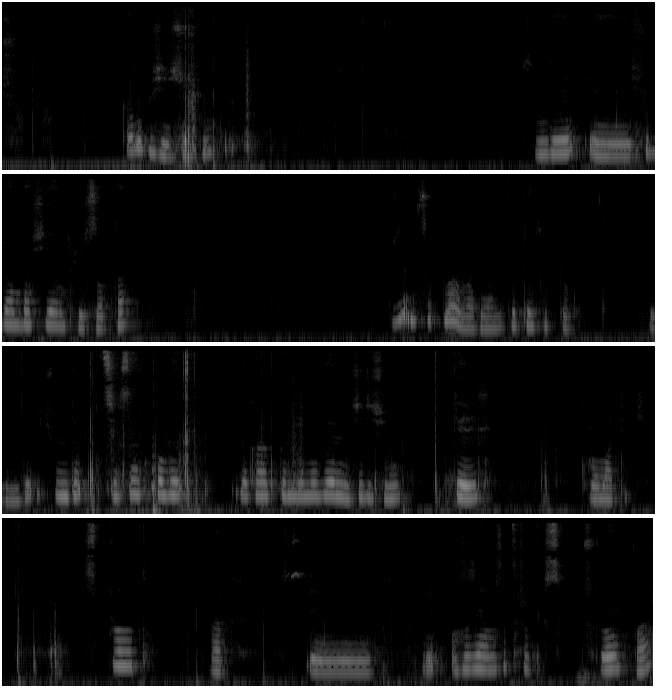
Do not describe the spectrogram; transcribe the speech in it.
Çok garip bir şey çünkü. Şimdi e, şuradan başlayalım şu hesaptan. Güzel hesaplar var yani kötü hesap yok. Elimde 3480 kupalı bir de karakterlerini görünce düşünün. Gale bak kromatik Sprout bak ee, 30 yanımızda Tropic Sprout var.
